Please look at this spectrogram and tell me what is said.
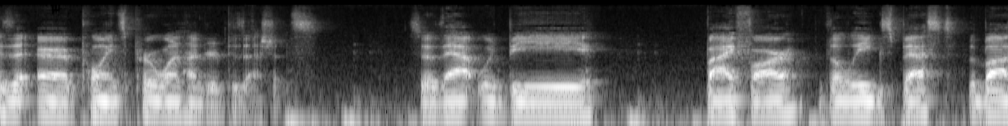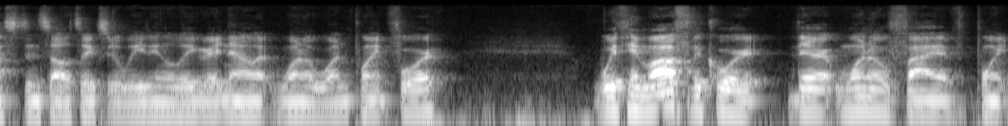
uh, points per one hundred possessions, so that would be by far the league's best. The Boston Celtics are leading the league right now at one hundred one point four. With him off the court, they're at 105.4.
